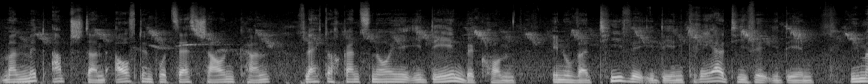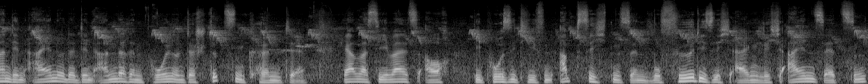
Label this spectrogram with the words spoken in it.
man mit Abstand auf den Prozess schauen kann, vielleicht auch ganz neue Ideen bekommt, innovative Ideen, kreative Ideen, wie man den einen oder den anderen Pol unterstützen könnte. Ja, was jeweils auch die positiven Absichten sind, wofür die sich eigentlich einsetzen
